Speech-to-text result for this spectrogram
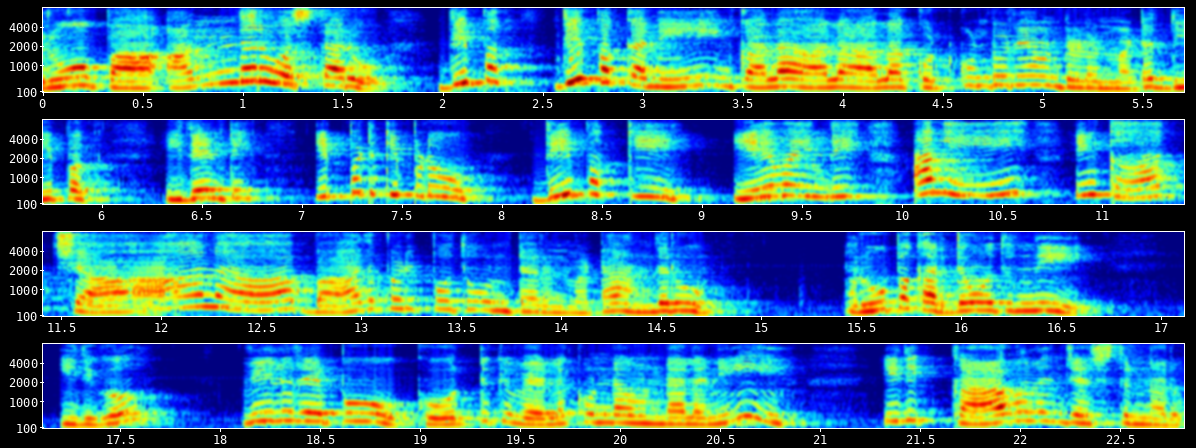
రూప అందరూ వస్తారు. దీపక్ దీపక్ అని ఇంకా అలా అలా అలా కొట్టుకుంటూనే ఉంటాడనమాట దీపక్. ఇదేంటి? ఇప్పటికిప్పుడు దీపక్కి ఏమైంది అని ఇంకా చాలా బాధపడిపోతూ ఉంటారనమాట అందరూ. రూపకు అర్థమవుతుంది ఇదిగో వీళ్ళు రేపు కోర్టుకి వెళ్ళకుండా ఉండాలని ఇది కావాలని చేస్తున్నారు.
